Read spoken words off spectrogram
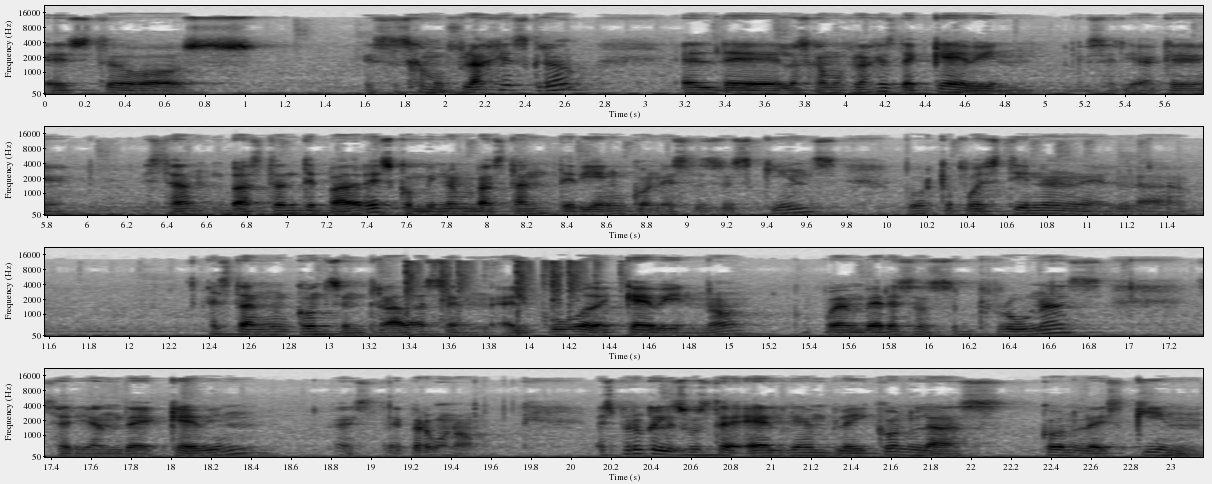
estos, estos camuflajes creo, el de los camuflajes de Kevin, que sería que están bastante padres, combinan bastante bien con estos skins, porque pues tienen el... están concentradas en el cubo de Kevin, ¿no? Pueden ver esas runas serían de Kevin. Este, pero bueno, espero que les guste el gameplay con las con la skin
